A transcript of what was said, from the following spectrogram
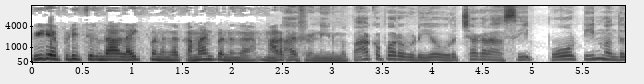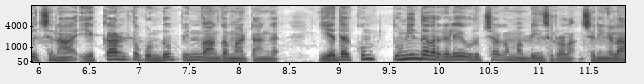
வீடியோ பிடிச்சிருந்தா லைக் பண்ணுங்க கமெண்ட் பண்ணுங்க. மற ஹாய் ஃப்ரெண்ட் நீங்கள் நம்ம பார்க்க போகிற வீடியோ உற்சக ராசி போட்டின்னு வந்துருச்சுன்னா எக்காரணத்தை கொண்டும் பின் வாங்க மாட்டாங்க. எதற்கும் துணிந்தவர்களே உற்சாகம் அப்படின்னு சொல்லலாம் சரிங்களா?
